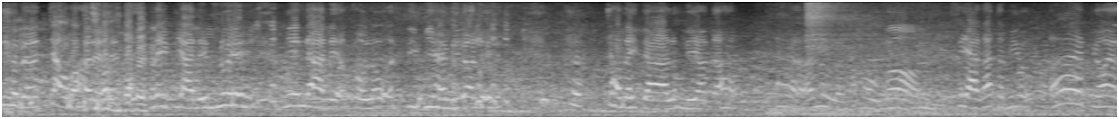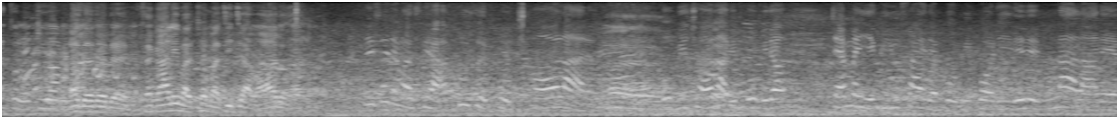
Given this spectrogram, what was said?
တယ်ပဲကြောက်သွားတယ်လက်ပြလေးလွှဲမျက်နှာလေးအကုန်လုံးအစီပြန်ပြီးတော့လေကြောက်လိုက်တာလို့နေရတာအဲ့လိုလည်းမဟုတ်တော့ဆရာကတမီးကိုအဲပြောရကိုလို့ပြောမှာဟုတ်တယ်ဟုတ်တယ်စကားလေးမှချက်မှကြည့်ကြပါတော့ဒီစိတ်ထဲမှာဆရာအခုဆိုပိုချောလာတယ်ပိုပြီးချောလာပြီးပိုပြီးတော့ကျမ်းမရေကယူဆိုင်တယ်ပိုပြီး body လေးတွေလှလာတယ်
